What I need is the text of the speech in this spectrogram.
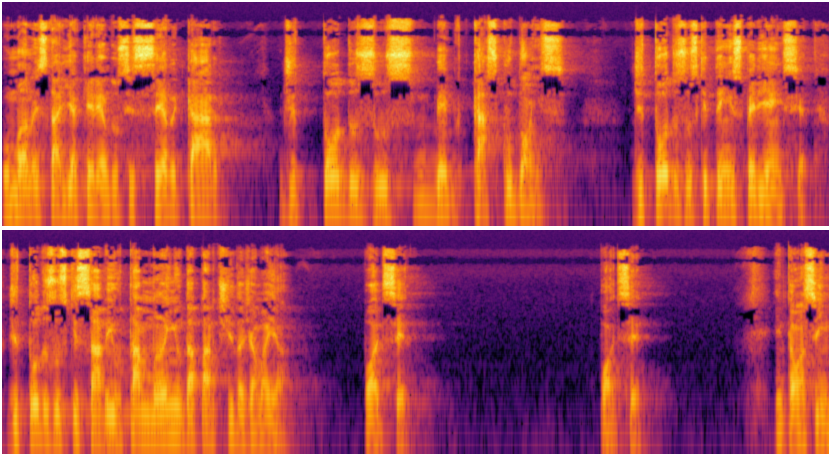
o Mano estaria querendo se cercar de todos os cascudões, de todos os que têm experiência, de todos os que sabem o tamanho da partida de amanhã. Pode ser. Pode ser. Então, assim,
